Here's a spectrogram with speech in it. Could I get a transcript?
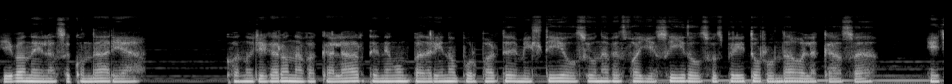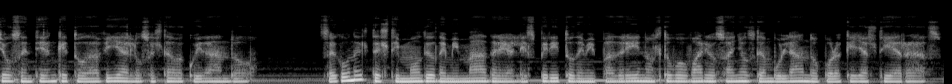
iban en la secundaria. Cuando llegaron a Bacalar tenían un padrino por parte de mis tíos y una vez fallecido su espíritu rondaba la casa. Ellos sentían que todavía los estaba cuidando. Según el testimonio de mi madre, el espíritu de mi padrino estuvo varios años deambulando por aquellas tierras.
